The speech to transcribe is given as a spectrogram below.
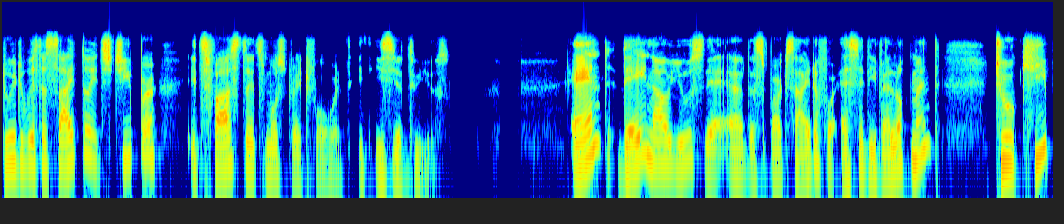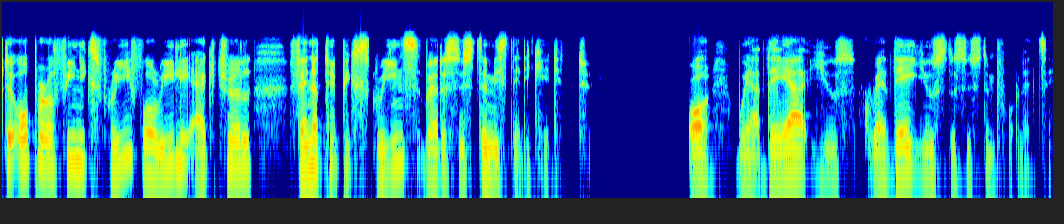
do it with a Cyto. It's cheaper, it's faster, it's more straightforward, it's easier to use. And they now use the, uh, the Spark Cyto for assay development to keep the Opera Phenix free for really actual phenotypic screens where the system is dedicated to. or where they use where they use the system for, let's say.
